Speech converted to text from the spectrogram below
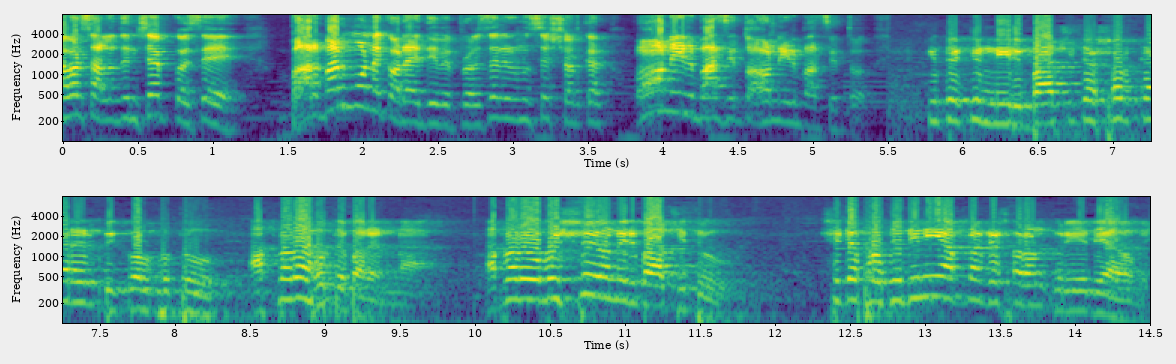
আবার সালাউদ্দিন সাহেব কইছে, বারবার মনে করাই দেবে, প্রফেসর ইউনুসের সরকার অনির্বাচিত অনির্বাচিত। কিন্তু একটি নির্বাচিত সরকারের বিকল্প তো আপনারা হতে পারেন না। আপনারা অবশ্যই অনির্বাচিত। সেটা প্রতিদিনই আপনাকে স্মরণ করিয়ে দেওয়া হবে।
